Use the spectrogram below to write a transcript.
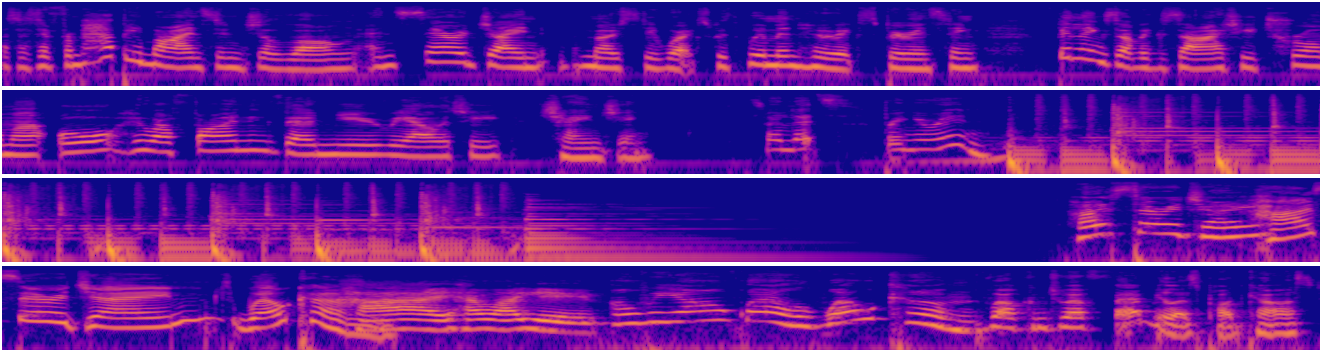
As I said, from Happy Minds in Geelong, and Sarah Jane mostly works with women who are experiencing feelings of anxiety, trauma, or who are finding their new reality changing. So let's bring her in. Hi, Sarah Jane. Hi, Sarah Jane. Welcome. Hi, how are you? Oh, we are well. Welcome. Welcome to our fabulous podcast.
